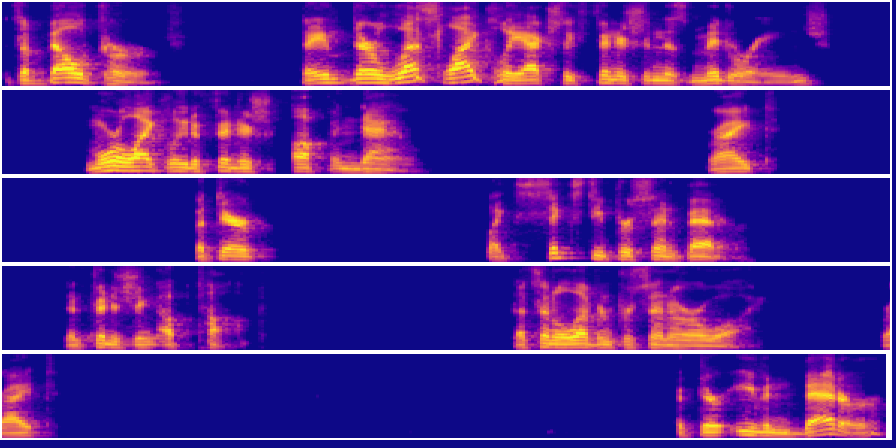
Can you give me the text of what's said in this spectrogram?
it's a bell curve. They, they're less likely actually finish in this mid range, more likely to finish up and down, right? But they're like 60% better than finishing up top. That's an 11% ROI, right? If they're even better,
